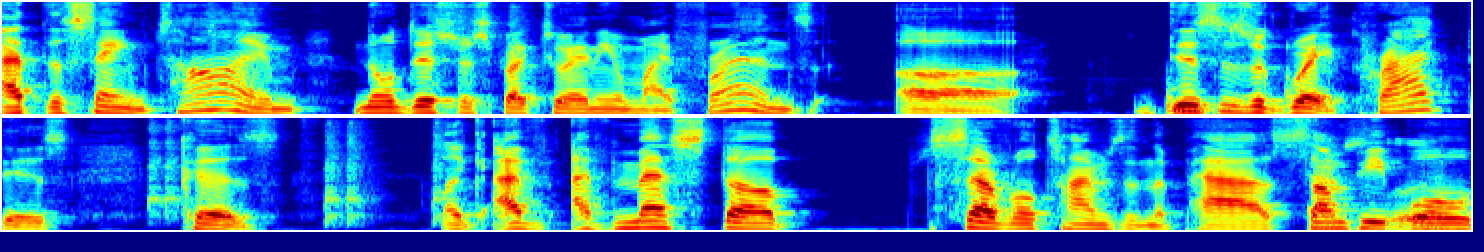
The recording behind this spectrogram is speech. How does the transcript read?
at the same time, no disrespect to any of my friends, uh this is a great practice cuz like I've I've messed up several times in the past. Some Absolutely. people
